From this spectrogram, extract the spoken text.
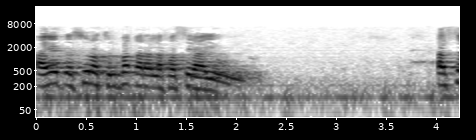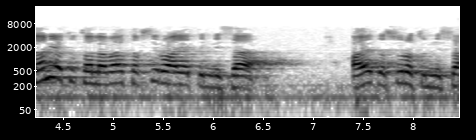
aayadda suurat lbaqara la fasiraayo wey athaaniyatu talabaad tafsiru aayati nisa aayadda suurat nisa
